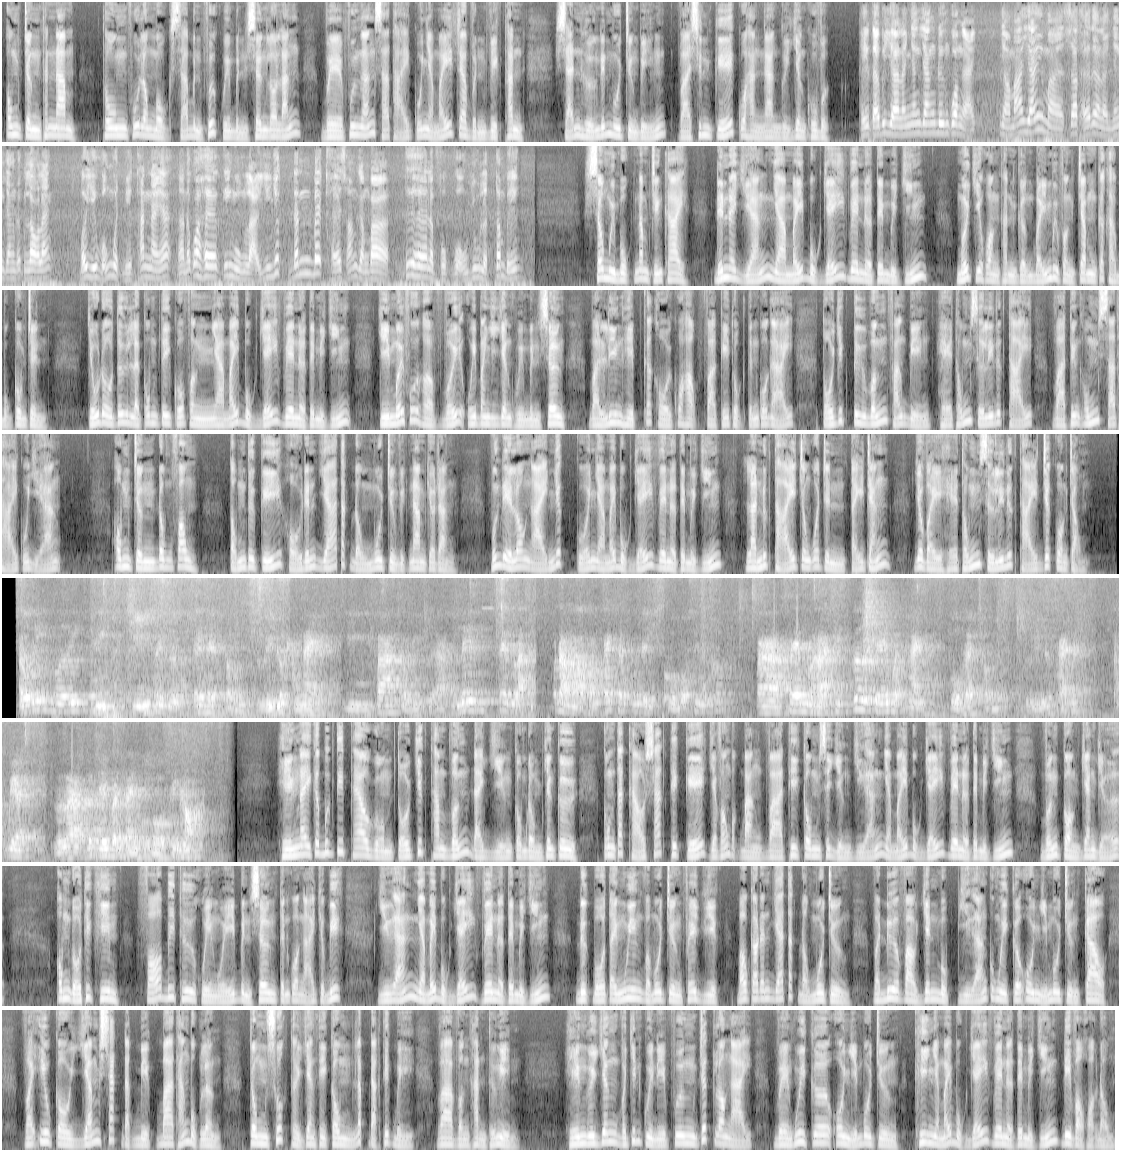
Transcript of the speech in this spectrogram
Ông Trần Thanh Nam, thôn Phú Long 1, xã Bình Phước, huyện Bình Sơn lo lắng về phương án xả thải của nhà máy ra vịnh Việt Thanh sẽ ảnh hưởng đến môi trường biển và sinh kế của hàng ngàn người dân khu vực. Hiện tại bây giờ là nhân dân đương quan ngại, nhà máy giấy mà xả thải ra là nhân dân rất lo lắng. Bởi vì Vũng Vịnh Việt Thanh này á, là nó có hai cái nguồn lợi duy nhất đánh bắt hải sản gần bờ, thứ hai là phục vụ du lịch tắm biển. Sau 11 năm triển khai, đến nay dự án nhà máy bột giấy VNT19 mới chỉ hoàn thành gần 70% các hạng mục công trình. Chủ đầu tư là công ty cổ phần nhà máy bột giấy VNT19, chỉ mới phối hợp với Ủy ban nhân dân huyện Bình Sơn và Liên hiệp các hội khoa học và kỹ thuật tỉnh Quảng Ngãi tổ chức tư vấn phản biện hệ thống xử lý nước thải và tuyến ống xả thải của dự án. Ông Trần Đông Phong, Tổng thư ký Hội đánh giá tác động môi trường Việt Nam cho rằng, vấn đề lo ngại nhất của nhà máy bột giấy VNT19 là nước thải trong quá trình tẩy trắng, do vậy hệ thống xử lý nước thải rất quan trọng. Đối với vị trí xây dựng cái hệ thống xử lý nước hàng này thì ban quản lý dự án nên xem lại có đảm bảo khoảng cách theo quy định của bộ xây dựng không và xem lại cái cơ chế vận hành của hệ thống xử lý nước thải này, đặc biệt là cơ chế vận hành của hồ sinh học. Hiện nay các bước tiếp theo gồm tổ chức tham vấn đại diện cộng đồng dân cư, công tác khảo sát thiết kế, giải phóng mặt bằng và thi công xây dựng dự án nhà máy bột giấy VNT19 vẫn còn dang dở. Ông Đỗ Thiết Khiêm, Phó Bí thư huyện ủy Bình Sơn, tỉnh Quảng Ngãi cho biết, dự án nhà máy bột giấy VNT19 được Bộ Tài nguyên và Môi trường phê duyệt báo cáo đánh giá tác động môi trường và đưa vào danh mục dự án có nguy cơ ô nhiễm môi trường cao và yêu cầu giám sát đặc biệt 3 tháng một lần trong suốt thời gian thi công lắp đặt thiết bị và vận hành thử nghiệm. Hiện người dân và chính quyền địa phương rất lo ngại về nguy cơ ô nhiễm môi trường khi nhà máy bột giấy VNT19 đi vào hoạt động.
